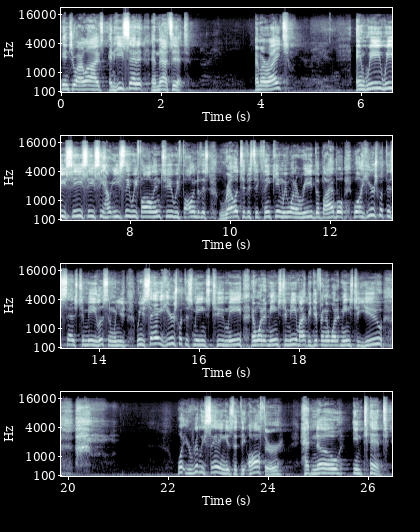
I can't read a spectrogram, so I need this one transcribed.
into our lives. And he said it, and that's it. Am I right? And we, we see, see, see how easily we fall into, we fall into this relativistic thinking. We want to read the Bible. Well, here's what this says to me. Listen, when you when you say, here's what this means to me, and what it means to me might be different than what it means to you. What you're really saying is that the author had no intent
